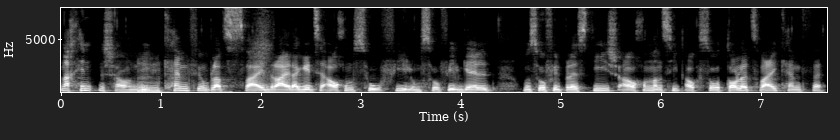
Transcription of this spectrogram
nach hinten schauen, mhm. wie Kämpfe um Platz 2, 3, da geht es ja auch um so viel, um so viel Geld, um so viel Prestige auch und man sieht auch so tolle Zweikämpfe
